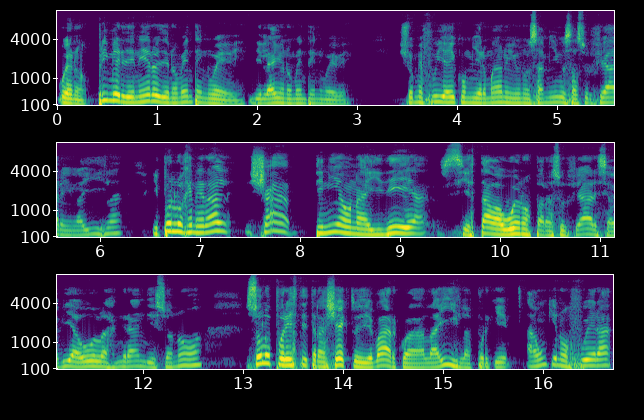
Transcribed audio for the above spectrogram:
Bueno, primer de enero de 99, del año 99. Yo me fui ahí con mi hermano y unos amigos a surfear en la isla y por lo general ya tenía una idea si estaba bueno para surfear, si había olas grandes o no, solo por este trayecto de barco a la isla, porque aunque no fuera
